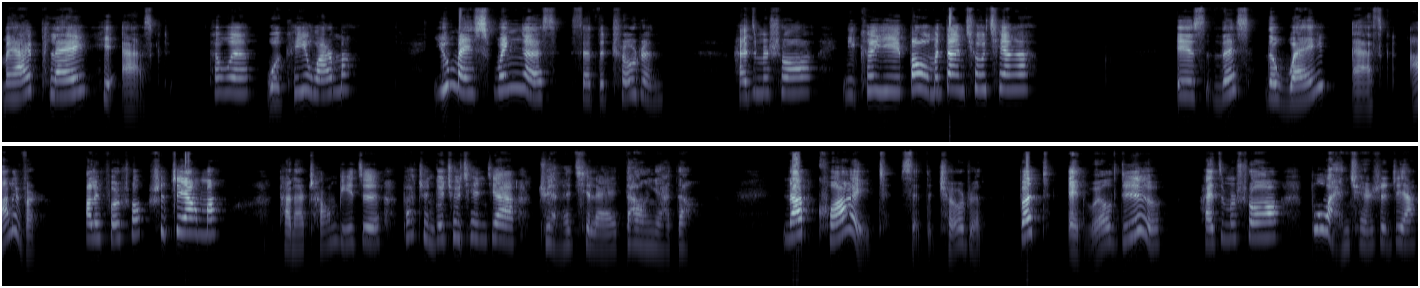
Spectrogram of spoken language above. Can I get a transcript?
May I play? He asked. 他问：“我可以玩吗？”You may swing us," said the children. 孩子们说：“你可以帮我们荡秋千啊。” Is this the way? asked Oliver. 奥利弗说：“是这样吗？”他那长鼻子把整个秋千架卷了起来，荡呀荡。Not quite, said the children, but it will do. 孩子们说，不完全是这样，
